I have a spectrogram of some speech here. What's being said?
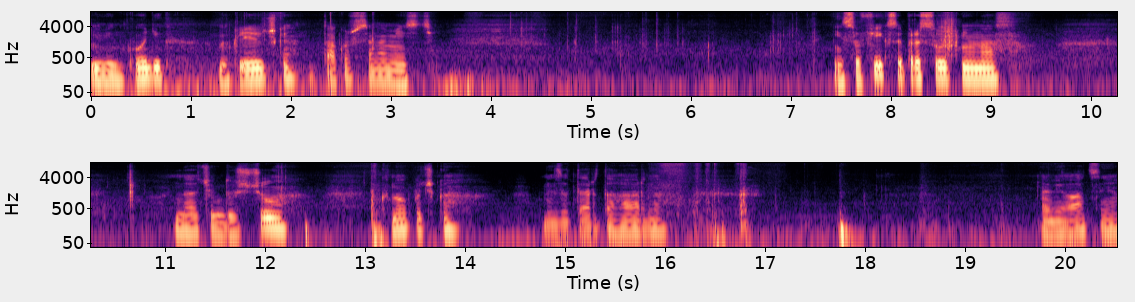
Він кодик, наклеючки, також все на місці. І софікси присутні у нас. Датчик дощу, кнопочка, не затерта гарна. Навігація.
